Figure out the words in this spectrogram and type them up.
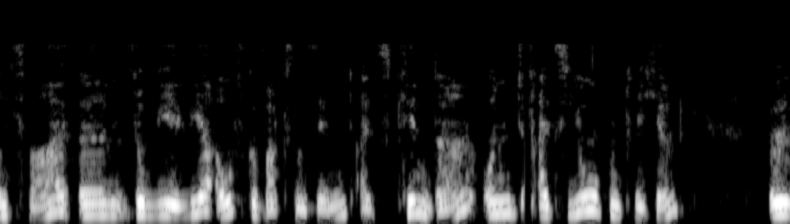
Und zwar, ähm, so wie wir aufgewachsen sind als Kinder und als Jugendliche, äh,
